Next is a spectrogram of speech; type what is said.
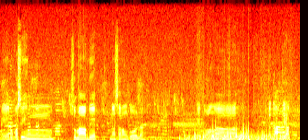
Meron kasing sumabit na saranggola. Ito ang uh, nag-akyat. Okay.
